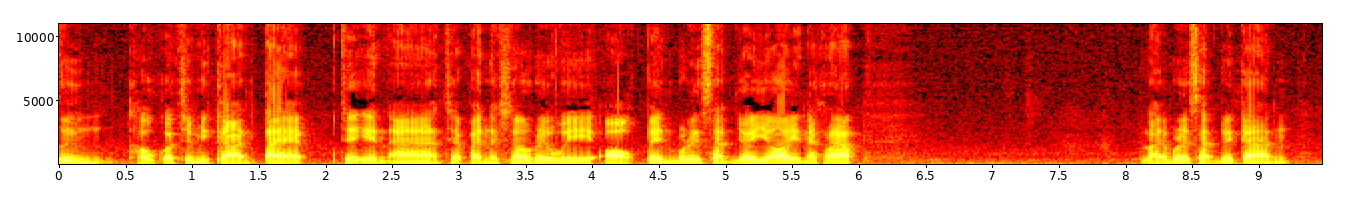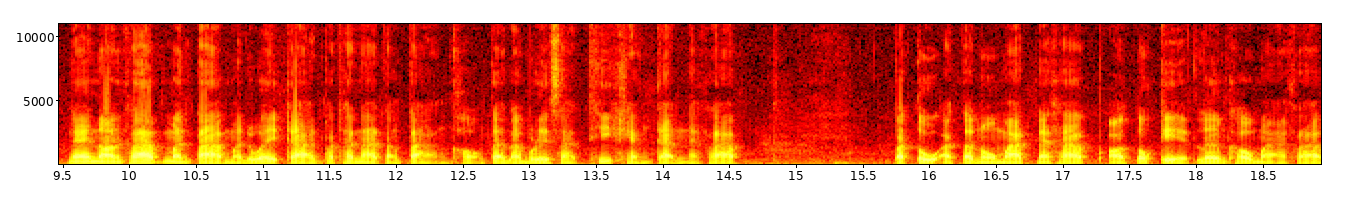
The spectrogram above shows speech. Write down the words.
ซึ่งเขาก็จะมีการแตก JNR Japan National Railway ออกเป็นบริษัทย่อยๆนะครับ หลายบริษัทด้วยกันแน่นอนครับ มันตามมาด้วยการพัฒนาต่างๆ ของแต่ละบริษัทที่แข่งกันนะครับ ประตูอัตโนมัตินะครับ ออโตเกตเริ่มเข้ามาครับ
